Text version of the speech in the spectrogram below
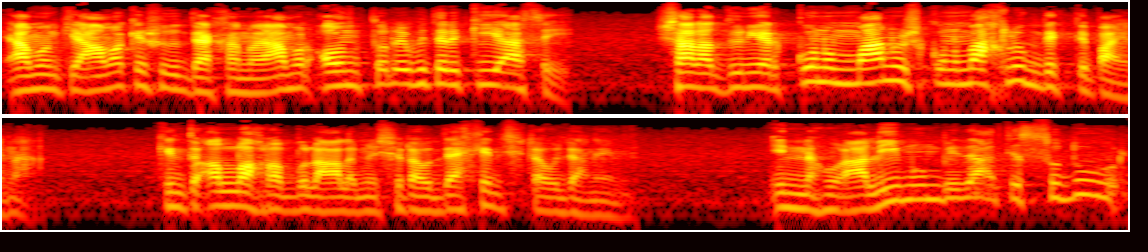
এমনকি আমাকে শুধু দেখা নয়, আমার অন্তরের ভিতরে কি আছে? সারা দুনিয়ার কোনো মানুষ, কোনো মাখলুক দেখতে পায় না। কিন্তু আল্লাহ রাবুল আলমী সেটাও দেখেন, সেটাও জানেন। ইন্নাহু আলী মুম্বিদা আছে সুদূর।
